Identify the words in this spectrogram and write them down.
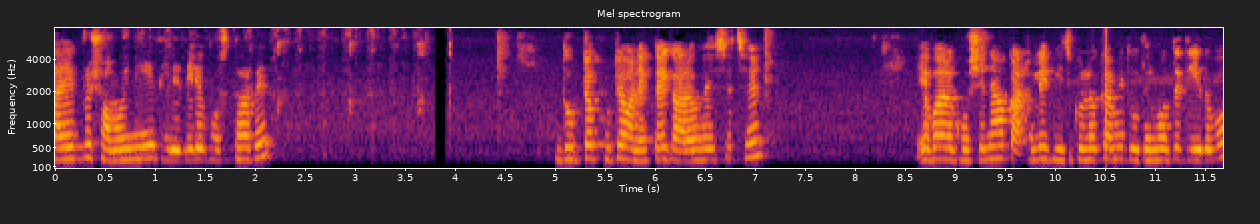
তাই একটু সময় নিয়ে ধীরে ধীরে ঘষতে হবে। দুধটা ফুটে অনেকটাই গাঢ় হয়ে এসেছে। এবার ঘষে নেওয়া কাঁঠালের বীজগুলোকে আমি দুধের মধ্যে দিয়ে দেবো।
